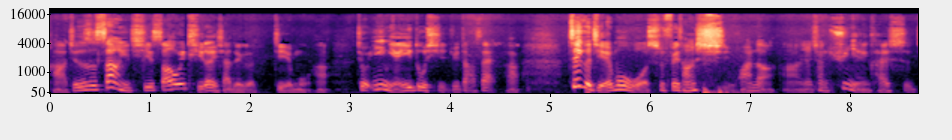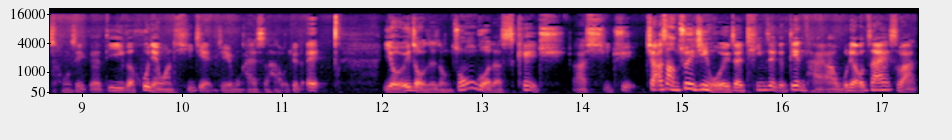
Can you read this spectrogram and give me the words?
哈，其实是上一期稍微提了一下这个节目哈，就一年一度喜剧大赛啊。这个节目我是非常喜欢的啊。要像去年开始，从这个第一个互联网体检节目开始哈，我觉得哎，有一种这种中国的 sketch 啊喜剧，加上最近我也在听这个电台啊无聊斋是吧？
